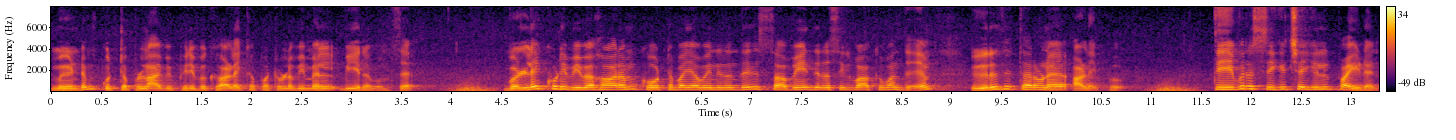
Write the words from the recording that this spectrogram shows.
மீண்டும் குற்றப்புலனாய்வு பிரிவுக்கு அழைக்கப்பட்டுள்ள விமல் வீரவம்ச. வெள்ளைக்கொடி விவகாரம் கோட்டபயாவிலிருந்து சவேந்திர சில்வாக்கு வந்து இறுதி தருண அழைப்பு. தீவிர சிகிச்சையில் பைடன்.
